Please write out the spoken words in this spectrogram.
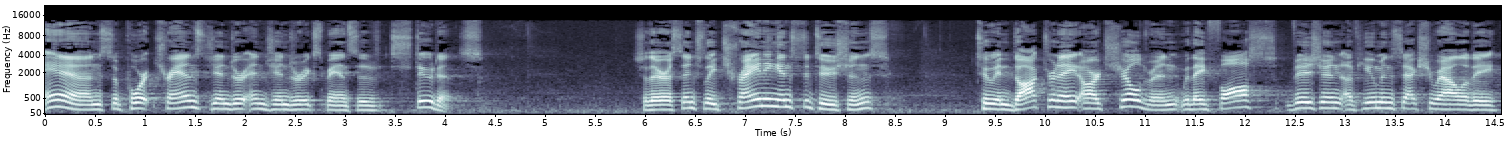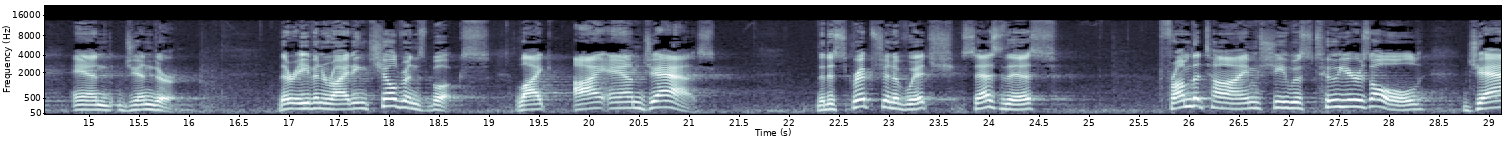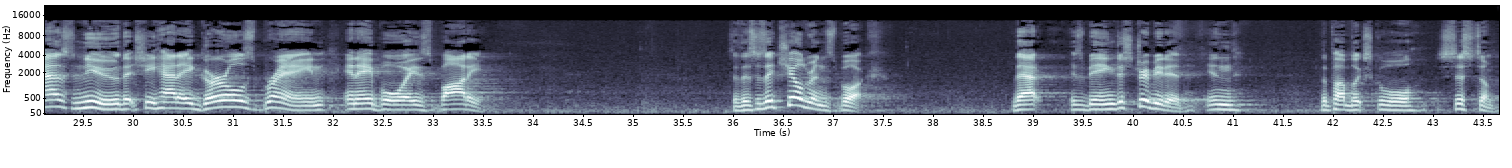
and support transgender and gender expansive students. So they're essentially training institutions to indoctrinate our children with a false vision of human sexuality and gender. They're even writing children's books like I Am Jazz, the description of which says this From the time she was two years old, Jazz knew that she had a girl's brain in a boy's body. So, this is a children's book that is being distributed in the public school system.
